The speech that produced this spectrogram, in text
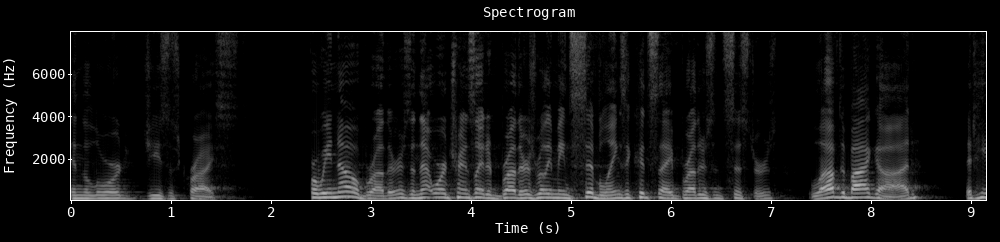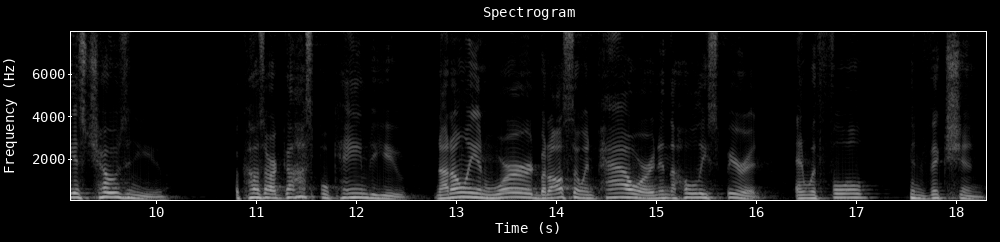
in the Lord Jesus Christ. For we know, brothers, and that word translated brothers really means siblings. It could say brothers and sisters, loved by God, that He has chosen you because our gospel came to you, not only in word, but also in power and in the Holy Spirit and with full conviction.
